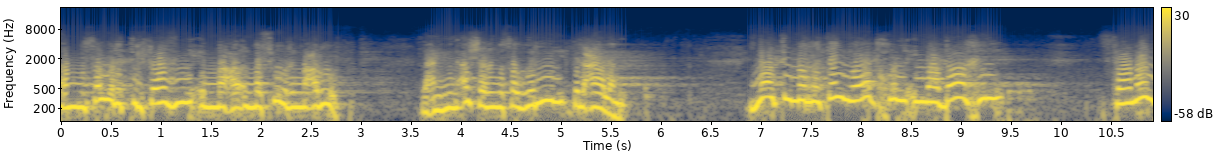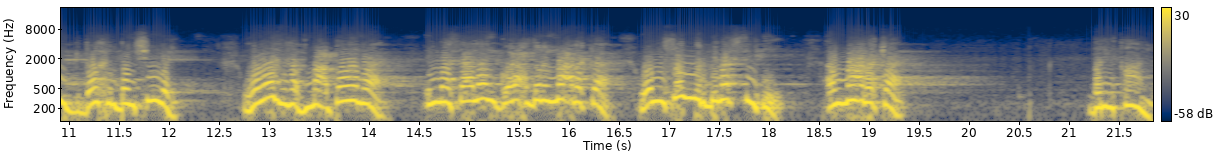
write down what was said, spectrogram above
المصور التلفازي المشهور المعروف يعني من أشهر المصورين في العالم. يأتي مرتين ويدخل إلى داخل سالنج داخل بنشير ويذهب مع بانا إلى سالنج ويحضر المعركة ويصور بنفسه المعركة. بريطاني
